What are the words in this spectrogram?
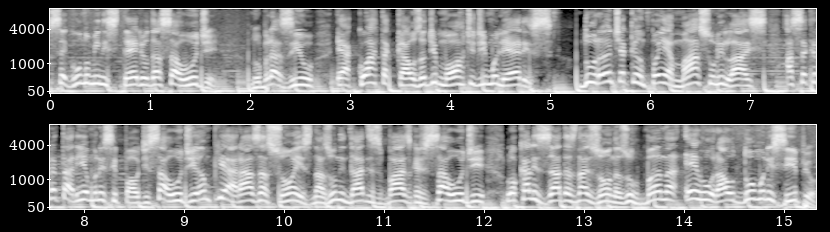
segundo o Ministério da Saúde. No Brasil, é a quarta causa de morte de mulheres. Durante a campanha Março Lilás, a Secretaria Municipal de Saúde ampliará as ações nas unidades básicas de saúde localizadas nas zonas urbana e rural do município.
